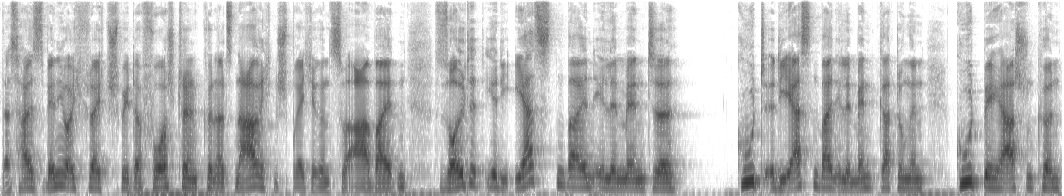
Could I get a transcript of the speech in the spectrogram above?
Das heißt, wenn ihr euch vielleicht später vorstellen könnt, als Nachrichtensprecherin zu arbeiten, solltet ihr die ersten beiden Elemente gut, die ersten beiden Elementgattungen gut beherrschen können.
